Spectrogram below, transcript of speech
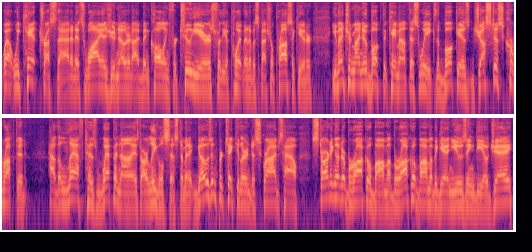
Well, we can't trust that, and it's why, as you noted, I've been calling for two years for the appointment of a special prosecutor. You mentioned my new book that came out this week. The book is Justice Corrupted How the Left Has Weaponized Our Legal System. And it goes in particular and describes how, starting under Barack Obama, Barack Obama began using DOJ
